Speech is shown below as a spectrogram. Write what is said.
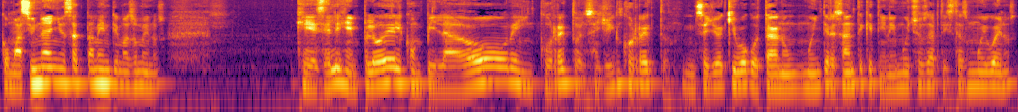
como hace un año exactamente más o menos, que es el ejemplo del compilado de Incorrecto, el sello Incorrecto, un sello aquí bogotano muy interesante que tiene muchos artistas muy buenos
